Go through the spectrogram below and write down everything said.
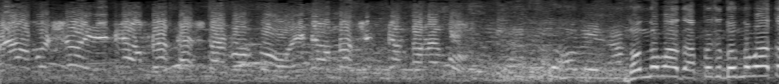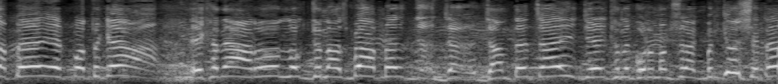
না অবশ্যই এটা আমরা চেষ্টা করব এটা আমরা সিদ্ধান্ত নেব। ধন্যবাদ আপনাকে ধন্যবাদ। আপনি এরপর থেকে এখানে আরও লোকজন আসবে আপনার জানতে চাই যে এখানে গরুর মাংস রাখবেন কিনা সেটা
